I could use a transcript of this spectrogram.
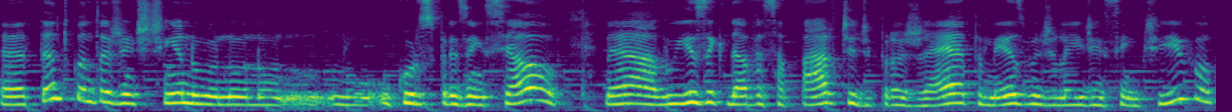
uh, tanto quanto a gente tinha no, no, no, no curso presencial, né, a Luísa que dava essa parte de projeto mesmo, de lei de incentivo,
